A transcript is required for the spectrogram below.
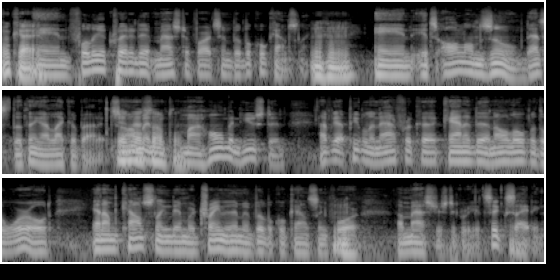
Okay. And fully accredited Master of Arts in Biblical Counseling. Mm-hmm. And it's all on Zoom. That's the thing I like about it. So Isn't I'm in something? my home in Houston I've got people in Africa, Canada, and all over the world, and I'm counseling them or training them in biblical counseling for mm a master's degree. It's exciting.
